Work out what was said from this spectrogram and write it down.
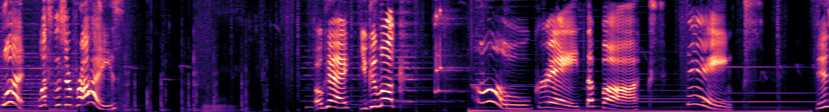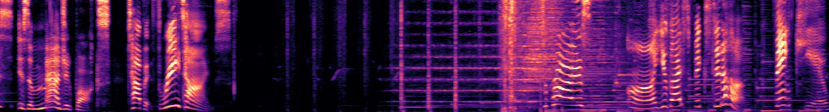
what? What's the surprise? Okay, you can look. Oh, great. The box. Thanks. This is a magic box. Tap it three times. Surprise! Aw, you guys fixed it up. Thank you.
